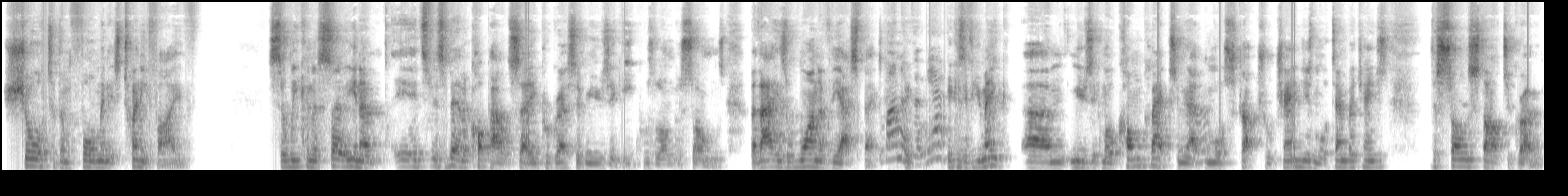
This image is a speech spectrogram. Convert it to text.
shorter than four minutes twenty-five. So we can assert, you know, it's it's a bit of a cop out say progressive music equals longer songs, but that is one of the aspects. One of them, yeah. Because if you make um, music more complex and you add Mhm. more structural changes, more tempo changes, the songs start to grow.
